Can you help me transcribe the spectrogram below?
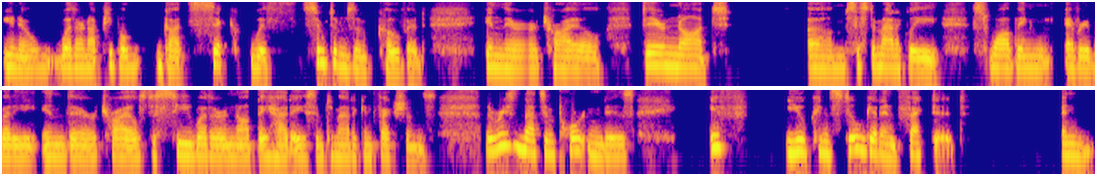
you know, whether or not people got sick with symptoms of COVID in their trial. They're not um, systematically swabbing everybody in their trials to see whether or not they had asymptomatic infections. The reason that's important is if you can still get infected and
